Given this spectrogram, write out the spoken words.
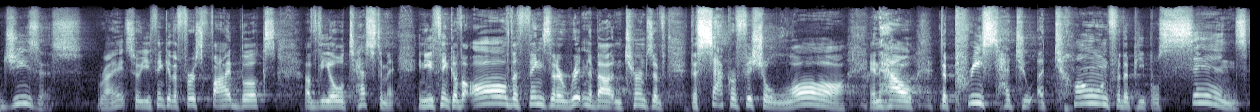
Jesus right? So you think of the first five books of the Old Testament, and you think of all the things that are written about in terms of the sacrificial law and how the priests had to atone for the people's sins.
